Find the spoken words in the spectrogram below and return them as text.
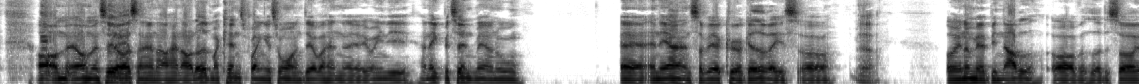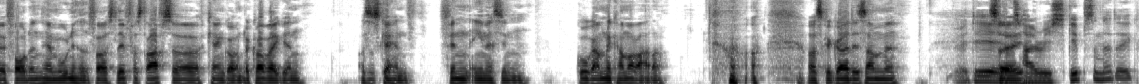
og, og, og, man ser også, at han har, han har lavet et markant spring i Toren, der hvor han øh, jo egentlig, han er ikke betændt med, og nu øh, ernærer han sig ved at køre gaderæs, og Ja. og ender med at blive nappet, og hvad hedder det, så øh, får den her mulighed for at slippe for straf, så kan han gå undercover igen, og så skal han finde en af sine gode gamle kammerater, og skal gøre det sammen med. Det er Så- Tyrese Gibson, er det ikke?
